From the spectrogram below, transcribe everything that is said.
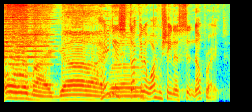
oh my god, How you get bro. stuck in a washing machine that's sitting upright?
